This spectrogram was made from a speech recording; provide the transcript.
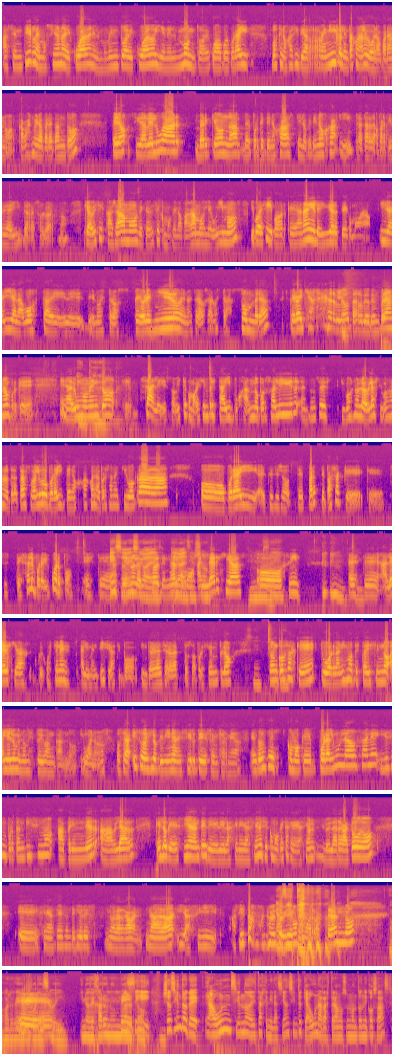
a sentir la emoción adecuada en el momento adecuado y en el monto adecuado, porque por ahí vos te enojás y te remil calentás con algo y bueno, para no, capaz no era para tanto, pero si darle lugar, ver qué onda, ver por qué te enojas, qué es lo que te enoja y tratar a partir de ahí de resolver, ¿no? Que a veces callamos, de que a veces como que lo apagamos, le huimos, y pues sí, porque a nadie le divierte como ir ahí a la bosta de, de, nuestros peores miedos, de nuestras, o sea, nuestras sombras, pero hay que hacerlo tarde o temprano porque en algún momento eh, sale eso, ¿viste? Como que siempre está ahí pujando por salir, entonces si vos no lo hablas, si vos no lo tratás o algo, por ahí te enojas con la persona equivocada, o por ahí, eh, qué sé yo, te, te pasa que, que te sale por el cuerpo. Este, eso, no le ha pasado de tener como alergias mm, o sí, este, alergias, cuestiones alimenticias, tipo intolerancia a la lactosa, por ejemplo, son cosas que tu organismo te está diciendo, hay algo que no me estoy bancando. Y bueno, ¿no? o sea, eso es lo que viene a decirte esa enfermedad. Entonces, como que por algún lado sale y es importantísimo aprender a hablar, que es lo que decían antes de, las generaciones, es como que esta generación lo larga todo, eh, generaciones anteriores no alargaban nada y así así estamos, ¿no? Eso vinimos como arrastrando. Nos bardean por eso y y nos dejaron un muerto. Sí, yo siento que, aún siendo de esta generación, siento que aún arrastramos un montón de cosas.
